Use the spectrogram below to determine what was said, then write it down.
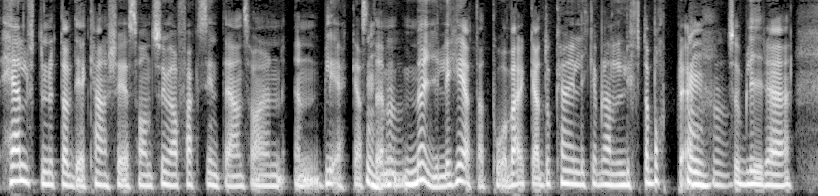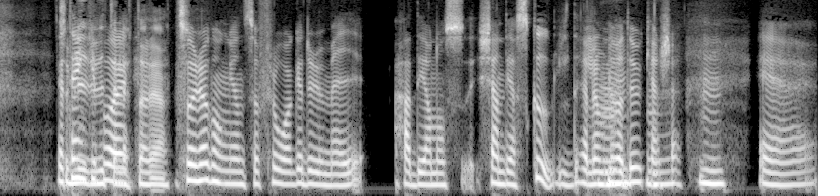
hälften av det kanske är sånt som jag faktiskt inte ens har en, en blekaste Mhm. möjlighet att påverka. Då kan jag lika gärna lyfta bort det. Mm. Så blir det, Jag så blir det lite på- lättare. Att, Förra gången så frågade du mig, hade jag någon, kände jag skuld? Eller om det Mm, var du mm. kanske. mm, Eh,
